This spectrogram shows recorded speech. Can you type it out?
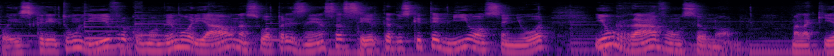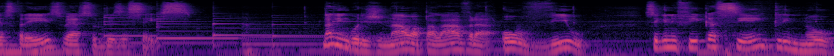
Foi escrito um livro como memorial na sua presença acerca dos que temiam ao Senhor e honravam o seu nome. Malaquias 3, verso 16. Na língua original, a palavra ouviu significa se inclinou,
